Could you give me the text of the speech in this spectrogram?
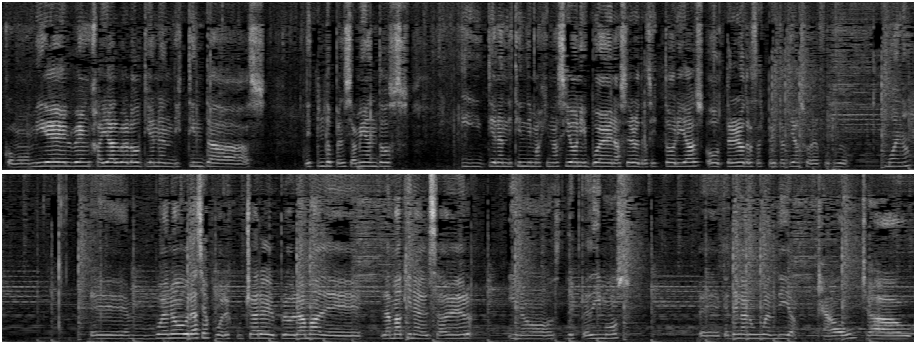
como Miguel, Benja y Álvaro tienen distintas, distintos pensamientos y tienen distinta imaginación y pueden hacer otras historias o tener otras expectativas sobre el futuro. Bueno, Eh, bueno, gracias por escuchar el programa de La Máquina del Saber y nos despedimos. Eh, que tengan un buen día. chao. Chao.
